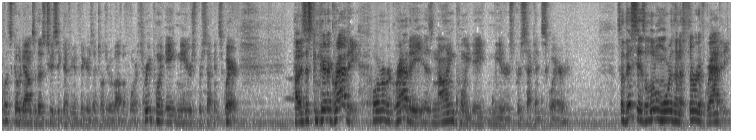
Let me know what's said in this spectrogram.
let's go down to those two significant figures I told you about before. 3.8 meters per second squared. How does this compare to gravity? Well, remember, gravity is 9.8 meters per second squared. So this is a little more than a third of gravity.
